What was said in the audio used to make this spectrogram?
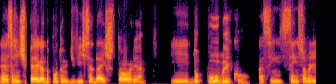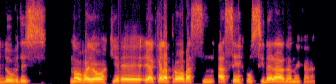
é, se a gente pega do ponto de vista da história e do público, assim, sem sombra de dúvidas, Nova York é, é aquela prova, assim, a ser considerada, né, cara?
